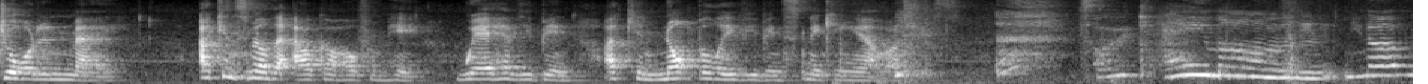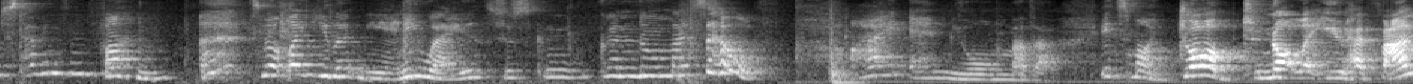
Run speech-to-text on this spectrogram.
Jordan May. I can smell the alcohol from here. Where have you been? I cannot believe you've been sneaking out like this. It's okay, Mum. You know, I'm just having some fun. It's not like you let me anyway. It's just gonna, gonna do it myself. I am your mother. It's my job to not let you have fun.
